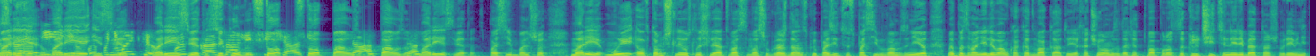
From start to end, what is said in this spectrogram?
Мария, Мария и Света. Мария и Света, секунду, стоп, сейчас. стоп, пауза, да, пауза. Да. Мария и Света, спасибо большое. Мария, мы в том числе услышали от вас вашу гражданскую позицию, спасибо вам за нее. Мы позвонили вам как адвокату. Я хочу вам задать этот вопрос заключительный, ребята, нашего времени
